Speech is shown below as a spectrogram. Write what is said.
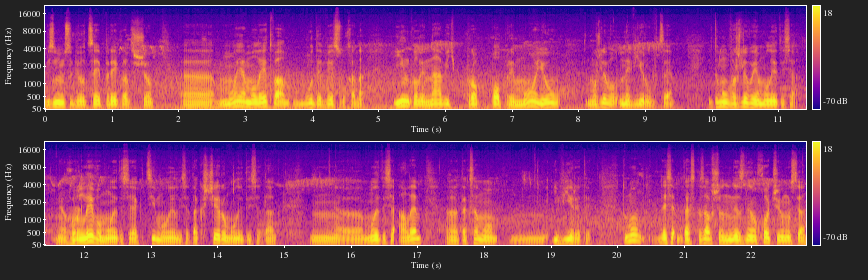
візьмімо собі оцей приклад, що е, моя молитва буде вислухана. Інколи навіть про, попри мою, можливо, не віру в це. І тому важливо є молитися. Горливо молитися, як ці молилися, так щиро молитися, так е, молитися, але е, так само і вірити. Тому десь я так сказав, що не знеохочуємося,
